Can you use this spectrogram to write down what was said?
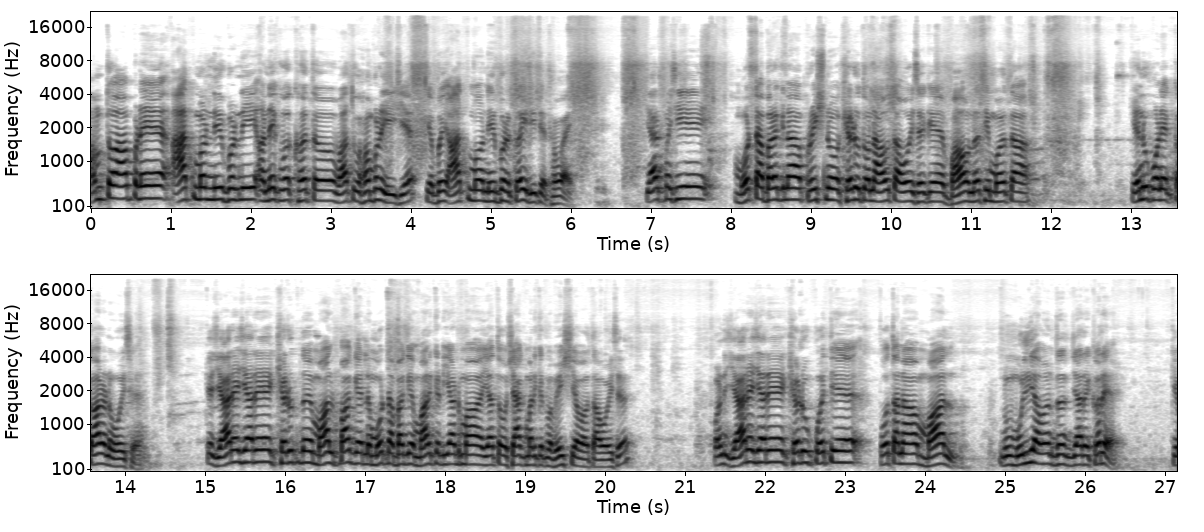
આમ તો આપણે આત્મનિર્ભરની અનેક વખત વાતો સાંભળી છે કે ભાઈ આત્મનિર્ભર કઈ રીતે થવાય? ત્યાર પછી મોટા ભાગના પ્રશ્નો ખેડૂતોના આવતા હોય છે કે ભાવ નથી મળતા. એનું પણ એક કારણ હોય છે કે જ્યારે જ્યારે ખેડૂતને માલ પાકે એટલે મોટા ભાગે માર્કેટ યાર્ડમાં યા તો શાક માર્કેટમાં વેચ્યા આવતા હોય છે. પણ જ્યારે જ્યારે ખેડૂત પોતે પોતાના માલનું મૂલ્યવર્ધન જ્યારે કરે કે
